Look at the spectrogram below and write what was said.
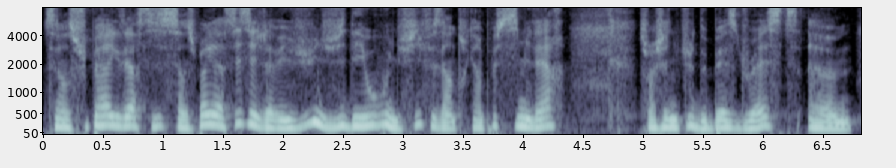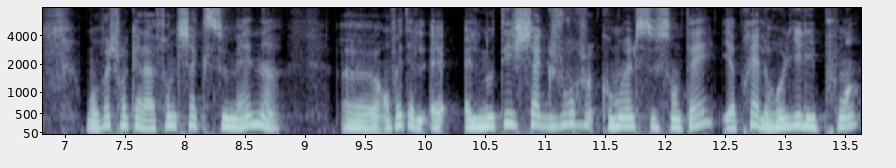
C'est un super exercice. C'est un super exercice. Et j'avais vu une vidéo où une fille faisait un truc un peu similaire sur la chaîne YouTube de Best Dressed, euh, où en fait, je crois qu'à la fin de chaque semaine, euh, en fait, elle, elle, notait chaque jour comment elle se sentait et après, elle reliait les points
